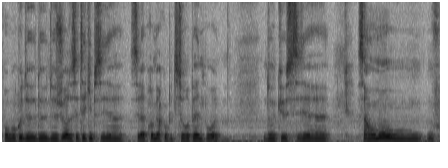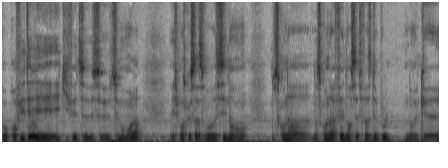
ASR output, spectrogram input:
Pour beaucoup de, de, de joueurs de cette équipe, c'est la première compétition européenne pour eux. Donc c'est c'est un moment où il faut profiter et, et kiffer de ce, ce, ce moment-là. Et je pense que ça se voit aussi dans, dans ce qu'on a dans ce qu'on a fait dans cette phase de poule. Donc euh,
